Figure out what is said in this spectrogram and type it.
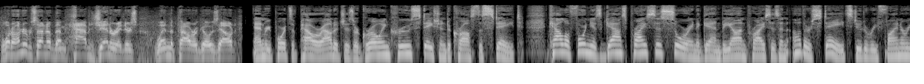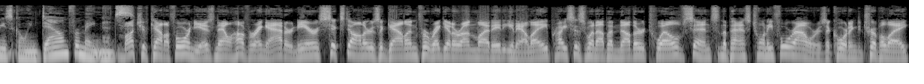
100% of them have generators when the power goes out. And reports of power outages are growing, crews stationed across the state. California's gas prices soaring again beyond prices in other states due to refineries going down for maintenance. Much of California is now hovering at or near $6 a gallon for regular unleaded. In LA, prices went up another 12 cents in the past 24 hours, according to AAA.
